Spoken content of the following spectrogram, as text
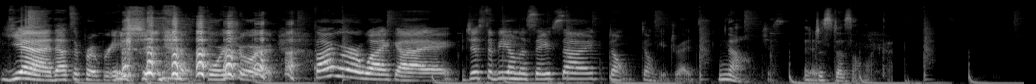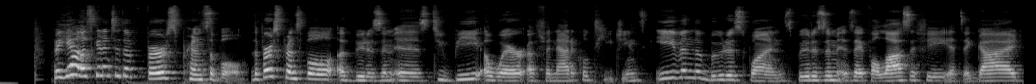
Yeah, that's appropriation for sure. If I were a white guy, just to be on the safe side, don't don't get dreads. No, Just it just doesn't look good. But yeah, let's get into the first principle. The first principle of Buddhism is to be aware of fanatical teachings, even the Buddhist ones. Buddhism is a philosophy, it's a guide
